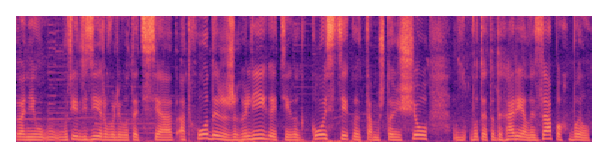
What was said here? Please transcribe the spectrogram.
Они утилизировали вот эти все отходы, жигли, эти кости, там что еще. Вот этот горелый запах был,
